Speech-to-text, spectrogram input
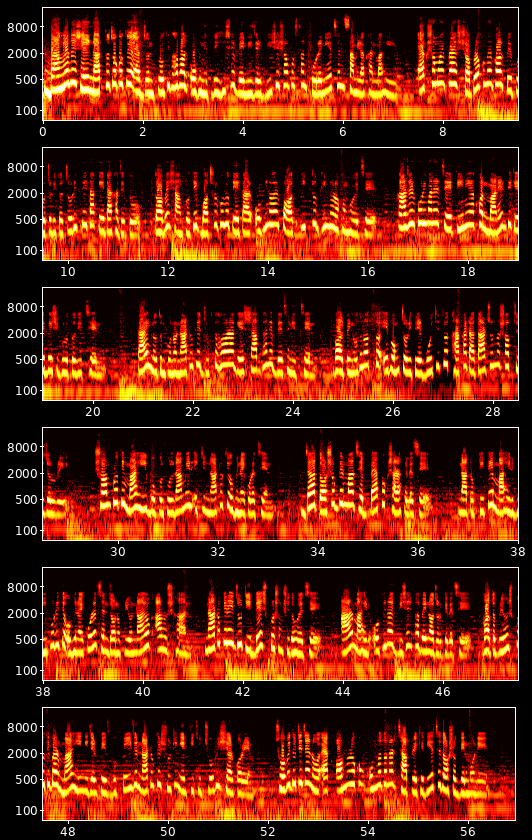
বাংলাদেশের নাট্যজগতে একজন প্রতিভাবান অভিনেত্রী হিসেবে নিজের বিশেষ অবস্থান করে নিয়েছেন সামিরা খান মাহি। এক সময় প্রায় সব রকমের গল্পে প্রচলিত চরিত্রেই তাকে দেখা যেত। তবে সাম্প্রতিক বছরগুলোতে তার অভিনয়ের পথ একটু ভিন্ন রকম হয়েছে। কাজের পরিমাণের চেয়ে তিনি এখন মানের দিকে বেশি গুরুত্ব দিচ্ছেন। তাই নতুন কোনো নাটকে যুক্ত হওয়ার আগে সাবধানে বেছে নিচ্ছেন। গল্পে নতুনত্ব এবং চরিত্রের বৈচিত্র্য থাকাটা তার জন্য সবচেয়ে জরুরি। সম্প্রতি মাহি বকুলফুল নামের একটি নাটকে অভিনয় করেছেন, যা দর্শকদের মাঝে ব্যাপক সাড়া ফেলেছে। নাটকটিতে মাহির বিপরীতে অভিনয় করেছেন জনপ্রিয় নায়ক আরশ খান। নাটকের এই জুটি বেশ প্রশংসিত হয়েছে, আর মাহির অভিনয় বিশেষভাবে নজর কেড়েছে। গত বৃহস্পতিবার মাহি নিজের ফেসবুক পেজে নাটকের শুটিংয়ের কিছু ছবি শেয়ার করেন। ছবি দুটি যেন এক অন্যরকম উন্মাদনার ছাপ রেখে দিয়েছে দর্শকদের মনে।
